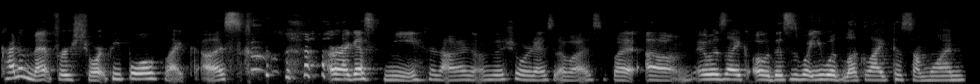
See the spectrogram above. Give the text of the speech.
kind of meant for short people like us. or I guess me, because I'm, I'm the shortest of us. But um it was like, oh, this is what you would look like to someone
